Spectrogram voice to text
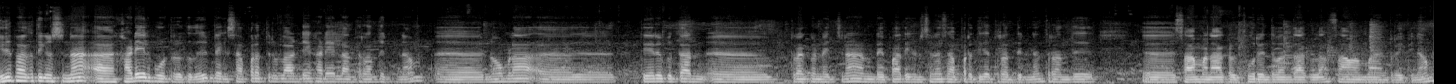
இது பார்த்தீங்கன்னு சொன்னால் கடையில் போட்டிருக்குது. இன்றைக்கு சப்பர திருவிழாண்டே கடையெல்லாம் திறந்துட்டுனோம். நார்மலாக தேருக்கு தான் திறக்கணும்னு வச்சுன்னா அன்றைக்கு பார்த்தீங்கன்னு சொன்னால் சப்பரத்துக்கே திறந்துட்டுனோம். திறந்து அஹ், சாமான் ஆக்கள் தூரந்து வந்த ஆக்கெல்லாம் சாமான் வாங்கிருக்கணும்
